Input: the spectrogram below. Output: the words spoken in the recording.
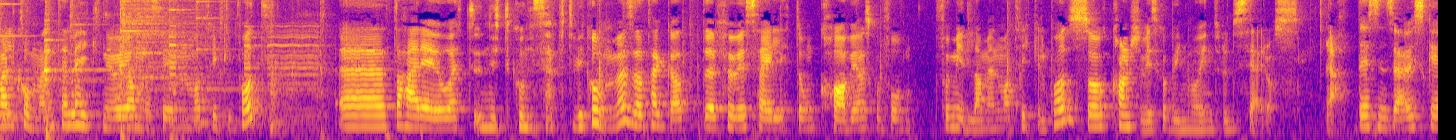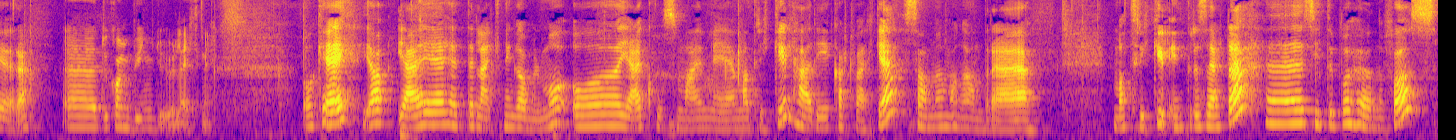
velkommen til Leikny og Janne sin matrikkelpod. Eh, Dette er jo et nytt konsept vi kommer med, så jeg tenker at eh, før vi sier litt om hva vi ønsker å få formidla med en matrikkelpod, så kanskje vi skal begynne med å introdusere oss. Ja, det syns jeg vi skal gjøre. Eh, Du kan begynne du, Leikny. Ok, ja, jeg heter Leikny Gammelmo, og jeg koser meg med matrikkel her i Kartverket sammen med mange andre matrikkelinteresserte. Jeg Sitter på Hønefoss.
